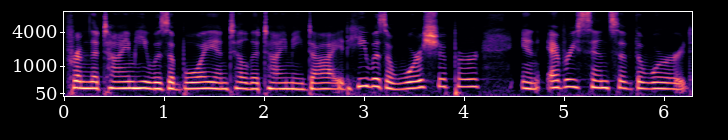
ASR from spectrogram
from the time he was a boy until the time he died. He was a worshiper in every sense of the word.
